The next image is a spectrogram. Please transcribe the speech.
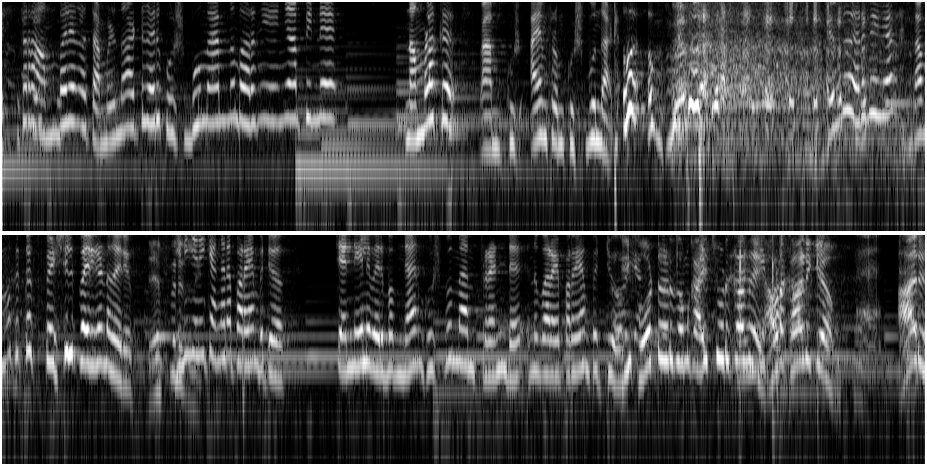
എത്ര അമ്പലങ്ങൾ? തമിഴ്നാട്ടുകാർ ഖുഷ്ബു മാം എന്ന് പറഞ്ഞു കഴിഞ്ഞാൽ പിന്നെ നമ്മളൊക്കെ ഐ എം ഫ്രം ഖുഷ്ബു നാട്. എന്ന് പറഞ്ഞു കഴിഞ്ഞാൽ നമുക്കൊക്കെ സ്പെഷ്യൽ പരിഗണന തരും. ഇനി എനിക്ക് അങ്ങനെ പറയാൻ പറ്റുമോ ചെന്നൈയിൽ വരുമ്പോ ഞാൻ ഖുഷ്ബു മാം ഫ്രണ്ട് എന്ന് പറയാൻ പറയാൻ പറ്റുമോ ഈ ഫോട്ടോ എടുത്ത് നമുക്ക് അയച്ചു കൊടുക്കാന്നേ. അവിടെ കാണിക്കാം. ആര്?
